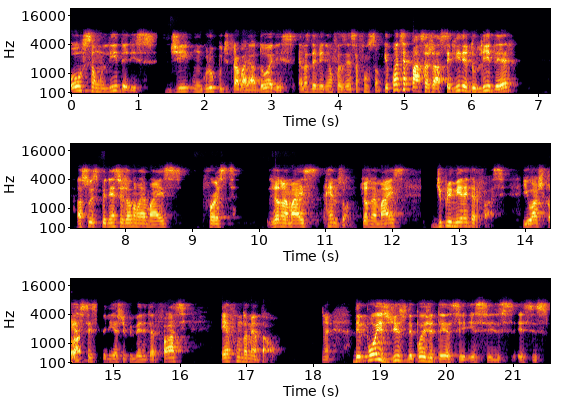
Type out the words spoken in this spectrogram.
ou são líderes de um grupo de trabalhadores, elas deveriam fazer essa função. Porque quando você passa já a ser líder do líder, a sua experiência já não é mais first, já não é mais hands-on, já não é mais de primeira interface. E eu acho que claro. essa experiência de primeira interface é fundamental. Né? Depois disso, depois de ter esse, esses, esses,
